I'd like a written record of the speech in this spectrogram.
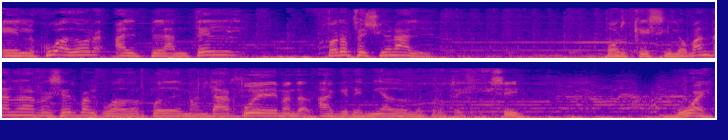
el jugador al plantel profesional. Porque si lo mandan a la reserva, el jugador puede demandar. Puede demandar. Agremiado lo protege. Sí. Bueno,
